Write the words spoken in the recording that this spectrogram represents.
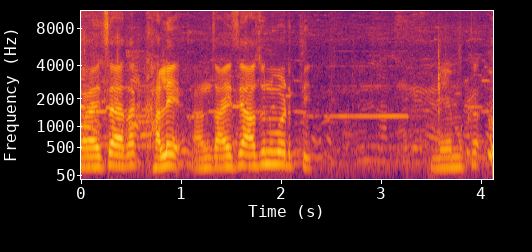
करायचं आता खाले आणि जायचं अजून वरती. नेमकं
